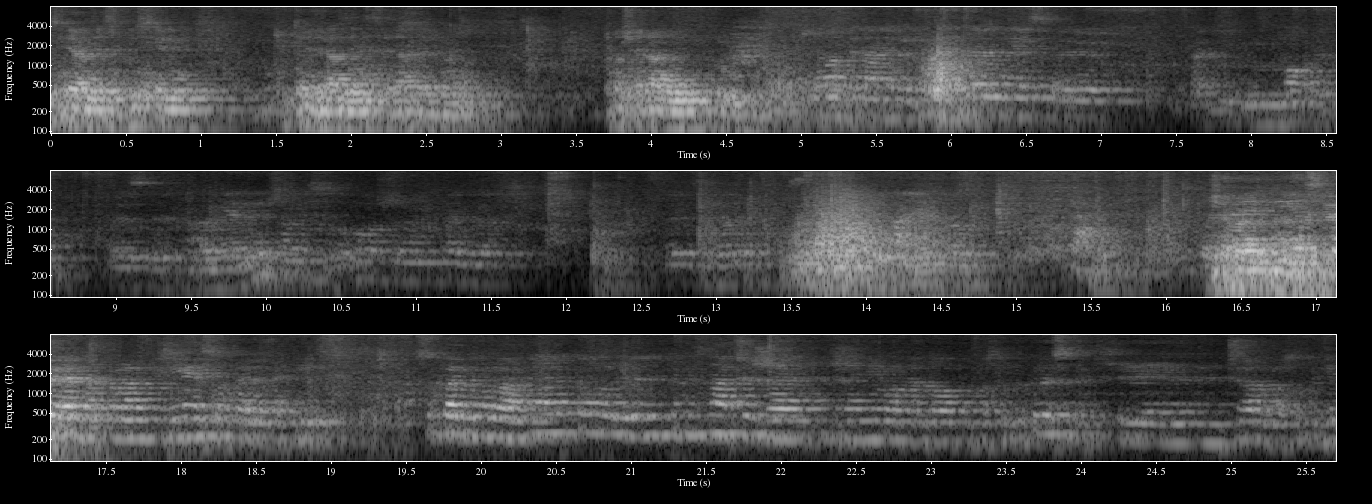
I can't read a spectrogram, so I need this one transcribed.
Otwieram dyskusję. Czy ktoś z radnych chce zabrać głos? Proszę radny. Czy mam pytanie, że ten teren jest y, taki mokry. To jest y, bagienny, czy on jest około tego? To jest y, pytanie. to- Proszę Nie radny. jest teren naturalny, nie jest to teren taki super ale to, to nie znaczy, że, że nie można go po prostu wykorzystać. Y, Trzeba po prostu będzie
